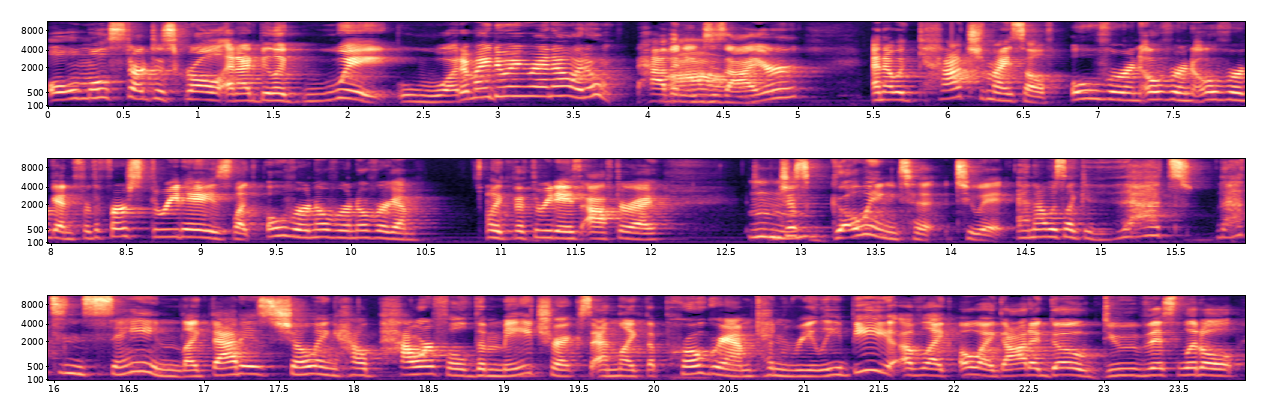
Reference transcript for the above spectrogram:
almost start to scroll and I'd be like wait what am I doing right now I don't have wow. any desire and I would catch myself over and over and over again for the first 3 days like over and over and over again like the 3 days after I Mm-hmm. just going to to it and i was like that's that's insane like that is showing how powerful the matrix and like the program can really be of like oh i gotta go do this little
